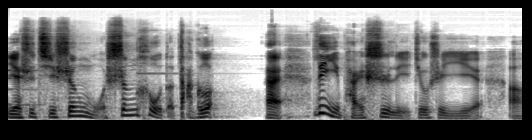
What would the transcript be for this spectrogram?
也是其生母申后的大哥。哎，另一派势力就是以啊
